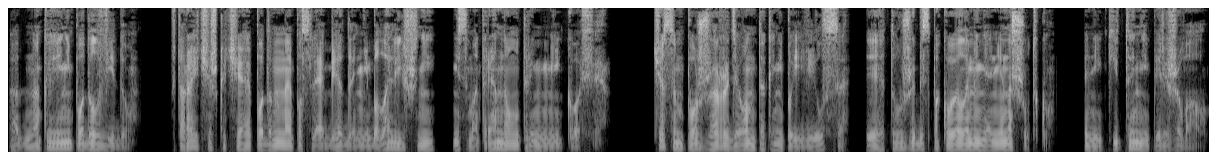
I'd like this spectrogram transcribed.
однако я не подал виду. Вторая чашка чая, поданная после обеда, не была лишней, несмотря на утренний кофе. Часом позже Родион так и не появился, и это уже беспокоило меня не на шутку. Никита не переживал.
